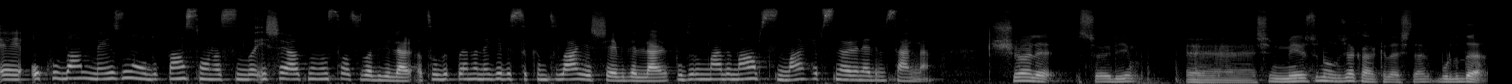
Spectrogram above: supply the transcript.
e, okuldan mezun olduktan sonrasında iş hayatına nasıl atılabilirler? Atıldıklarına ne gibi sıkıntılar yaşayabilirler? Bu durumlarda ne yapsınlar? Hepsini öğrenelim senden. Şöyle söyleyeyim. eee, şimdi mezun olacak arkadaşlar. Burada da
